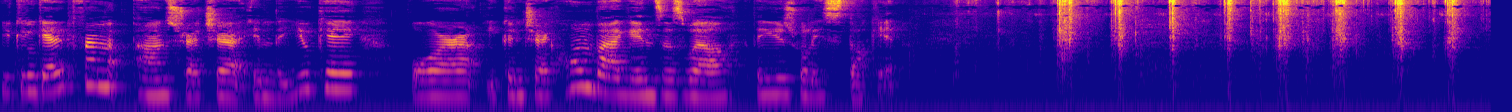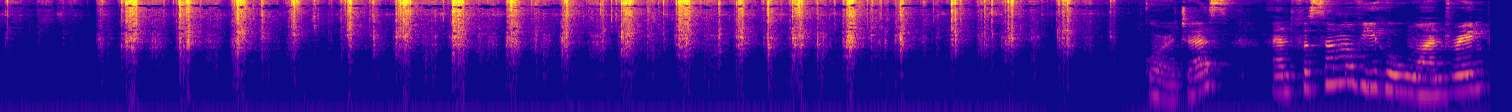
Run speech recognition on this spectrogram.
you can get it from Poundstretcher in the UK or you can check Home Bargains as well. They usually stock it. Gorgeous. And for some of you who are wondering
